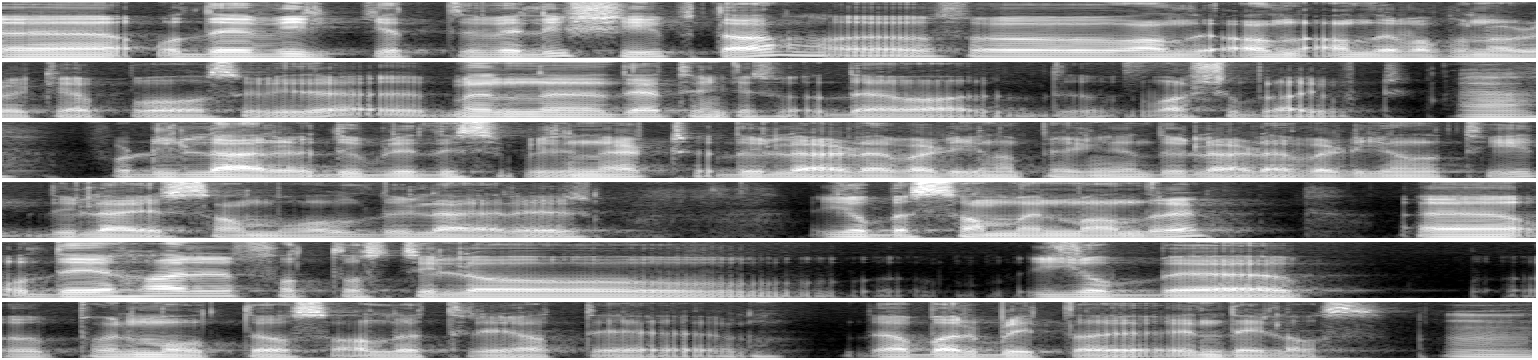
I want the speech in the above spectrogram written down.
Eh, og det virket veldig kjipt da, uh, for andre, andre var på Norway Cup videre. Men uh, det, jeg tenker, det, var, det var så bra gjort. Ja. For du lærer, du blir disiplinert, du lærer deg verdien av penger, du lærer deg verdien av tid, du lærer samhold, du lærer å jobbe sammen med andre. Og det har fått oss til å jobbe på en måte oss alle tre at det, det har bare blitt en del av oss. Mm.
